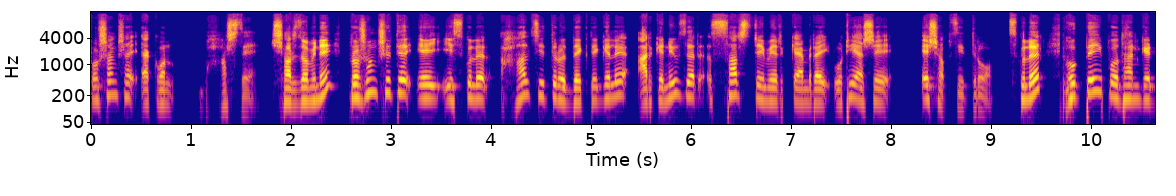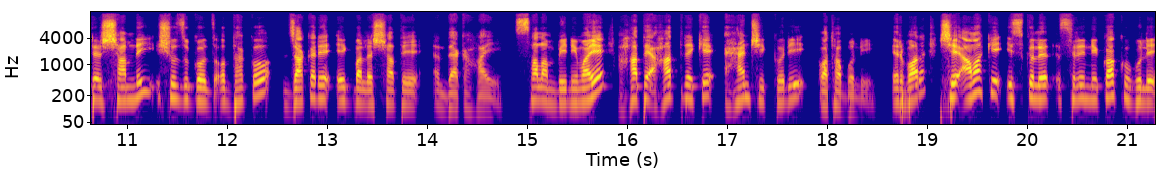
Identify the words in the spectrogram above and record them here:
প্রশংসায় এখন ভাসছে। সরজমিনে প্রশংসিত এই স্কুলের হালচিত্র দেখতে গেলে আরকে নিউজের সার্চ টিমের ক্যামেরায় উঠে আসে এসব চিত্র। স্কুলের ঢুকতেই প্রধান গেটের সামনেই সুযোগ্য অধ্যক্ষ জাকারে ইকবালের সাথে দেখা হয়। সালাম বিনিময়ে হাতে হাত রেখে হ্যান্ডশেক করি, কথা বলি। এরপর সে আমাকে স্কুলের শ্রেণি কক্ষগুলি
